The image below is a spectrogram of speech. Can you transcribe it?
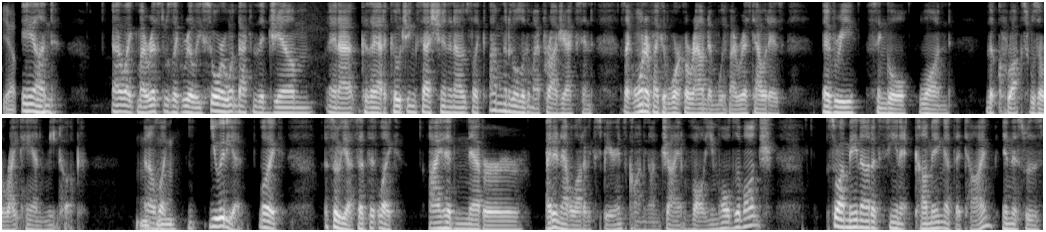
Yep. And I like my wrist was like really sore. I went back to the gym and I because I had a coaching session and I was like, I'm gonna go look at my projects and I was like, I wonder if I could work around them with my wrist how it is. Every single one, the crux was a right hand meat hook. And I was like, Mhm. you idiot. Like, so yes, at that, like, I had never, I didn't have a lot of experience climbing on giant volume holds a bunch. So I may not have seen it coming at the time. And this was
